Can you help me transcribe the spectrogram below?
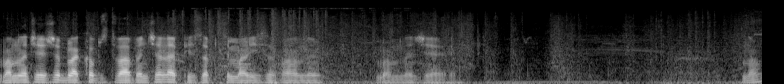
Mam nadzieję, że Black Ops 2 będzie lepiej zoptymalizowany. Mam nadzieję. No.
